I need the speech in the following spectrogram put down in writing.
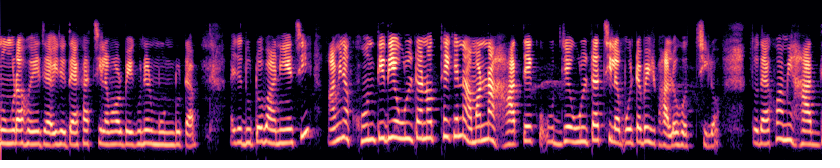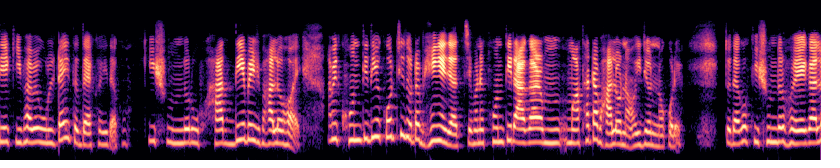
নোংরা হয়ে যায়। ওই যে দেখাচ্ছিলাম আমার বেগুনের মুন্ডুটা। এই যে দুটো বানিয়েছি। আমি না খুন্তি দিয়ে উল্টানোর থেকে না আমার না হাতে যে উল্টাচ্ছিলাম, ওইটা বেশ ভালো হচ্ছিল। তো দেখো আমি হাত দিয়ে কীভাবে উল্টাই, তো দেখো, এই দেখো। কি সুন্দর হাত দিয়ে বেশ ভালো হয়। আমি খুন্তি দিয়ে করছি তো ওটা ভেঙে যাচ্ছে মানে খুন্তির আগার মাথাটা ভালো না ওই জন্য করে। তো দেখো কি সুন্দর হয়ে গেল,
